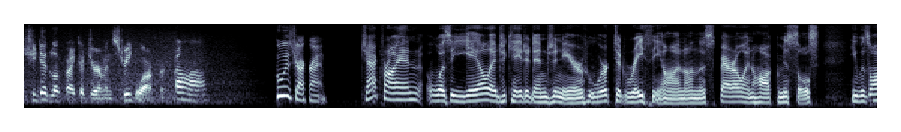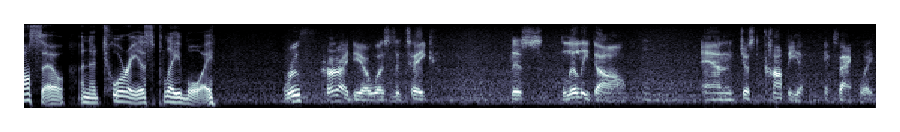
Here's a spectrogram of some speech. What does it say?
She did look like a German streetwalker. Uh-huh. Who is Jack Ryan? Jack Ryan was a Yale educated engineer who worked at Raytheon on the Sparrow and Hawk missiles. He was also a notorious playboy. Ruth, her idea was to take this Lilli doll mm-hmm. and just copy it exactly.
